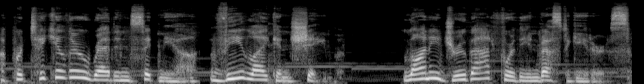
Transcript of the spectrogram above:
a particular red insignia, V like in shape. Lonnie drew that for the investigators.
